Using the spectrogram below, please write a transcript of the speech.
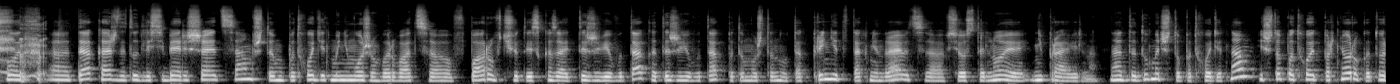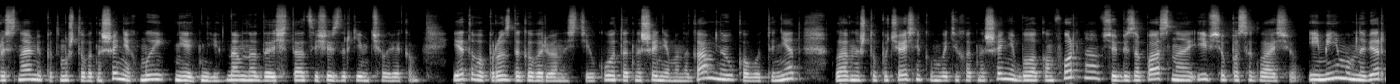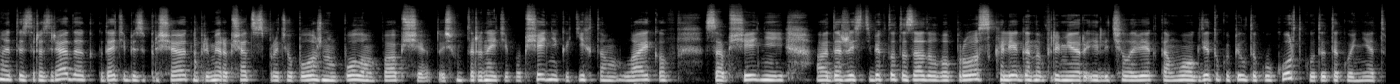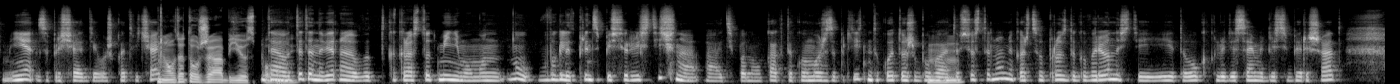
Вот, а, да, каждый тут для себя решает сам, что ему подходит. Мы не можем ворваться в пару в что-то и сказать, ты живи вот так, а ты живи вот так, потому что, ну, так принято, так мне нравится, а все остальное неправильно. Надо думать, что подходит нам и что подходит партнеру, который с нами, потому что в отношениях мы не одни. Нам надо считаться еще с другим человеком. И это вопрос договоренности. У кого-то отношения моногамные, у кого-то нет. Главное, чтобы участникам в этих отношениях было комфортно, все безопасно и все по согласию. И минимум, наверное, это из разряда, когда тебе запрещают, например, общаться с противоположным полом вообще. То есть в интернете вообще никаких там лайков, сообщений. А даже если тебе кто-то задал вопрос, коллега, например, или человек там, о, где ты купил такую куртку, ты такой, нет, мне запрещает девушку отвечать. А вот это уже абьюз полный. Да, вот это, наверное, вот как раз тот минимум. Он, ну, выглядит, в принципе, сюрреалистично, а типа, ну, как такое можно запретить, но такое тоже бывает. Угу. А все остальное, мне кажется, вопрос договоренности и того, как люди сами для себя решат.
